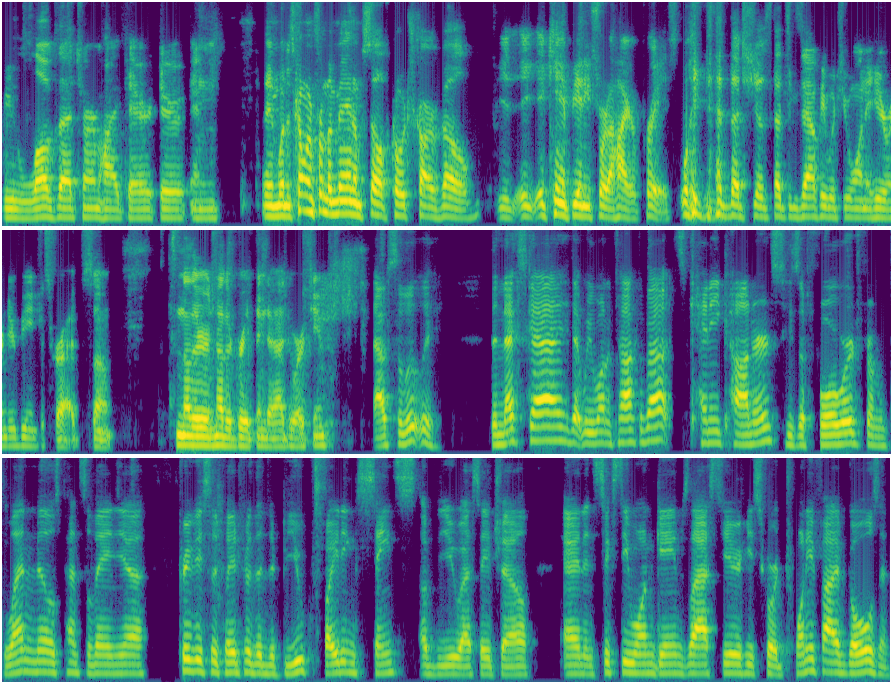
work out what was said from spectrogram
We love that term, high character, and and when it's coming from the man himself, Coach Carvel, it, it, can't be any sort of higher praise. Like that, that's just that's exactly what you want to hear when you're being described. So it's another another great thing to add to our team. Absolutely. The next guy that we want to talk about is Kenny Connors. He's a forward from Glen Mills, Pennsylvania. Previously played for the Dubuque Fighting Saints of the USHL. And in 61 games last year, he scored 25 goals and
